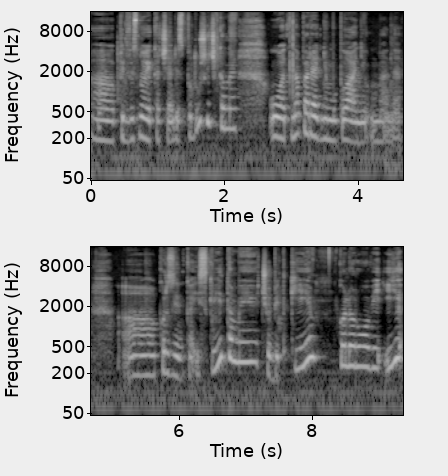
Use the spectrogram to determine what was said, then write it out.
е, підвісної качелі з подушечками. От, на передньому плані у мене е, корзинка із квітами, чобітки кольорові і е,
